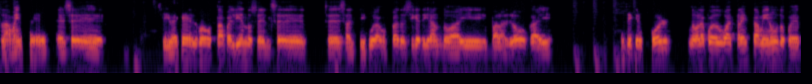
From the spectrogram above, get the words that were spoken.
la mente. Él, si ve que el juego está perdiéndose, él se, se desarticula completo, él sigue tirando ahí balas locas. Y, si Chris Paul no le puede jugar 30 minutos, pues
